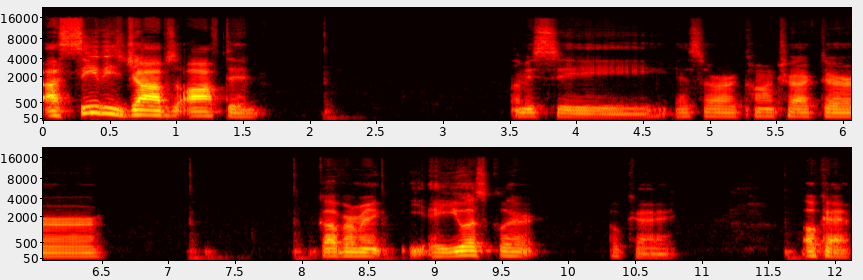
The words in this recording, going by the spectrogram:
I see these jobs often. Let me see. SR contractor, government, a U.S. clear. Okay. Okay.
